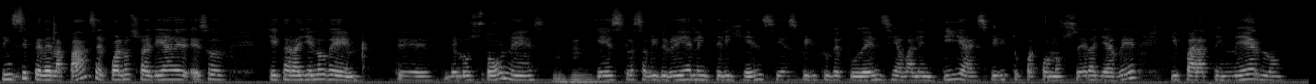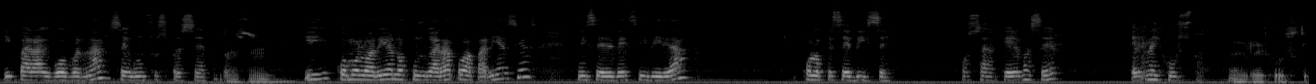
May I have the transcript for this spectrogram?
príncipe de la paz, el cual nos traería eso, que estará lleno de, de, los dones, que es la sabiduría, la inteligencia, espíritu de prudencia, valentía, espíritu para conocer a Yahvé y para temerlo y para gobernar según sus preceptos. Y como lo haría, no juzgará por apariencias, ni se decidirá por lo que se dice. O sea, que él va a ser el rey justo. El rey justo.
